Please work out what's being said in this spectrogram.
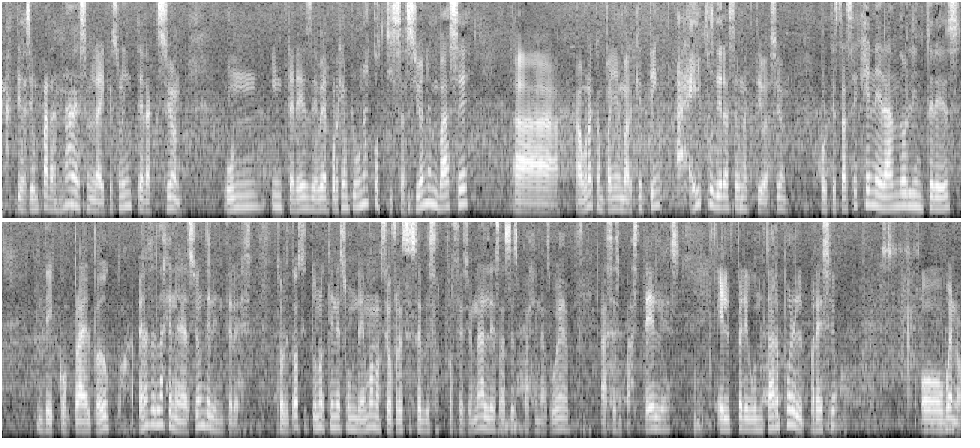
Una activación para nada es un like, es una interacción, un interés de ver. Por ejemplo, una cotización en base a, a una campaña de marketing, ahí pudiera ser una activación, porque estás generando el interés de comprar el producto. Apenas es la generación del interés. Sobre todo si tú no tienes un demo, no se ofrece servicios profesionales, haces páginas web, haces pasteles. El preguntar por el precio o bueno,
